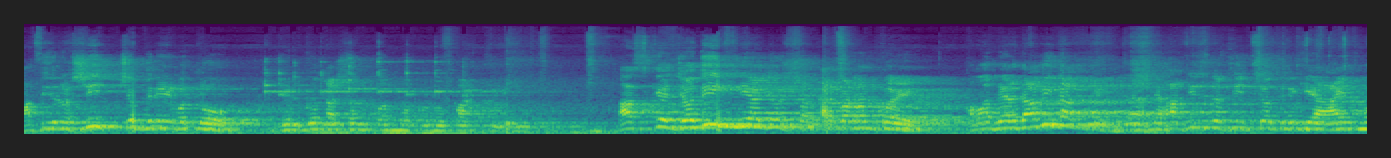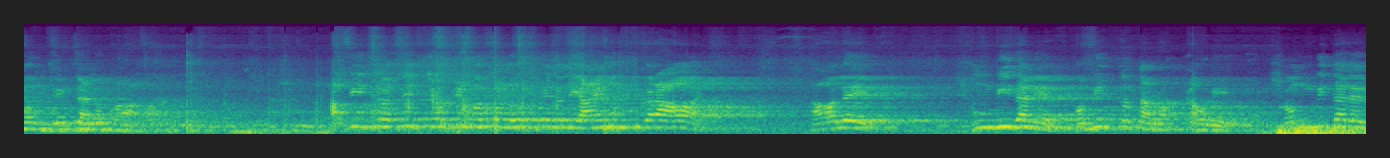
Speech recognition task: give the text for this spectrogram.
হাফিজ রশিদ চৌধুরীর মতো যোগ্যতা সম্পন্ন কোনো প্রার্থী। আজকে যদি ইন্ডিয়া জোট সরকার গঠন করে, আমাদের দাবি থাকবে যে হাফিজ রশিদ চৌধুরীকে আইন মন্ত্রী যেন করা হয়। হাফিজ রশিদ চৌধুরীর মতো লোককে যদি আইনমন্ত্রী করা হয়, তাহলে সংবিধানের পবিত্রতা রক্ষা হবে, সংবিধানের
